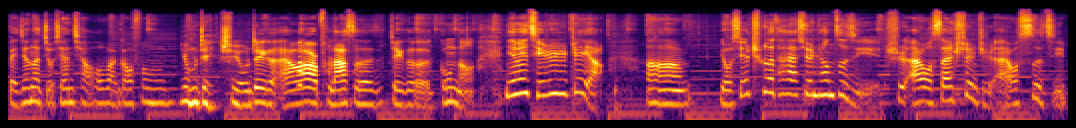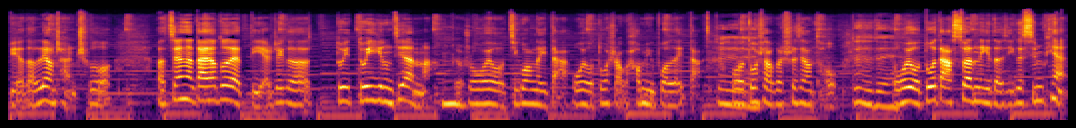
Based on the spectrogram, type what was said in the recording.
北京的九仙桥晚高峰用这使用这个 L 二 Plus 这个功能，因为其实是这样，嗯、有些车它宣称自己是 L 三甚至 L 四级别的量产车，呃，现在大家都在叠这个堆堆硬件嘛，嗯。比如说我有激光雷达，我有多少个毫米波雷达，对对对。我有多少个摄像头，对对对，我有多大算力的一个芯片，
